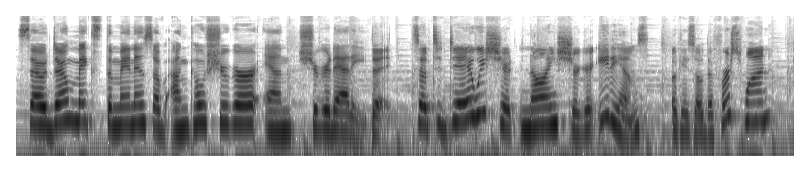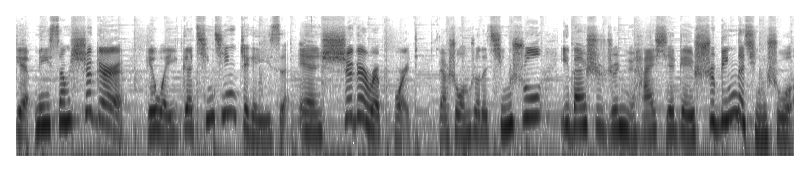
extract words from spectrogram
So don't mix the meanings of Uncle Sugar and Sugar Daddy. 对，So today we shared nine sugar idioms. Okay, so the first one, get me some sugar，给我一个亲亲这个意思。And sugar report 表示我们说的情书，一般是指女孩写给士兵的情书。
